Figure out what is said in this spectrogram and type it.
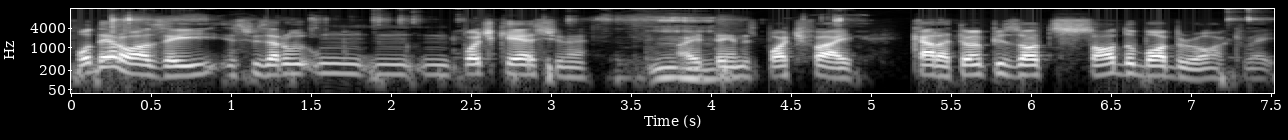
poderosa. Aí eles fizeram um, um, um podcast, né? Uhum. Aí tem no Spotify. Cara, tem um episódio só do Bob Rock, velho.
